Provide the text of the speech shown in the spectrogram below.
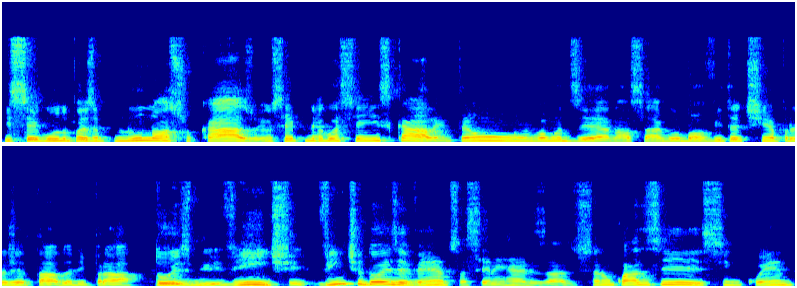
E segundo, por exemplo, no nosso caso, eu sempre negociei em escala. Então, vamos dizer, a nossa Global Vita tinha projetado ali para 2020 22 eventos a serem realizados. Serão quase 50,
